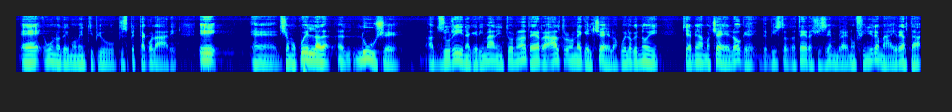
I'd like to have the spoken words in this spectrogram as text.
è uno dei momenti più, più spettacolari. E eh, diciamo, quella eh, luce azzurrina che rimane intorno alla Terra altro non è che il cielo, quello che noi chiamiamo cielo, che visto da Terra ci sembra non finire mai, in realtà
